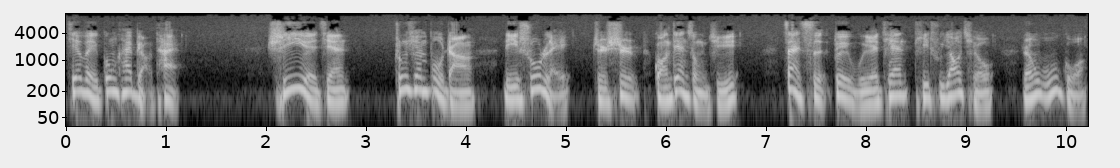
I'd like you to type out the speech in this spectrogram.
皆未公开表态。十一月间，中宣部长李书磊指示广电总局再次对五月天提出要求，仍无果，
